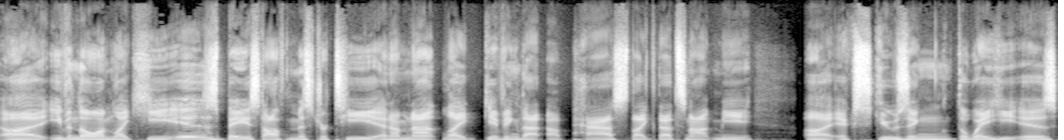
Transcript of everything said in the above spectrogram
Uh, even though I'm like he is based off Mr. T, and I'm not like giving that a pass. Like that's not me uh, excusing the way he is,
